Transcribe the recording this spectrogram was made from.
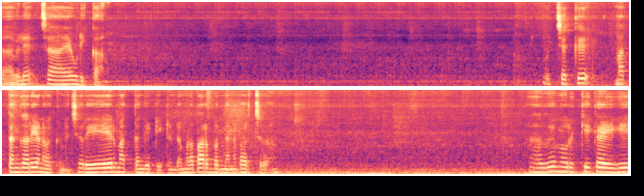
രാവിലെ ചായ കുടിക്കാം. ഉച്ചയ്ക്ക് മത്തൻ കറിയാണ് വെക്കുന്നത്. ചെറിയൊരു മത്തൻ കിട്ടിയിട്ടുണ്ട്. നമ്മളെ പറമ്പിൽ നിന്ന് തന്നെ പറിച്ചതാണ് അത് മുറുക്കി കഴുകി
